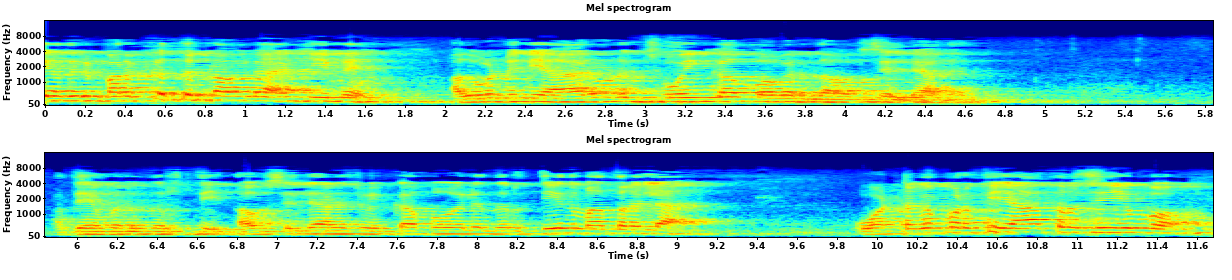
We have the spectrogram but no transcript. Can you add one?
അതിൽ ബർക്കത്തുണ്ടാവില്ല ഹക്കീമെ. അതുകൊണ്ട് ഇനി ആരോടും ചോദിക്കാൻ പോകരുത് ആവശ്യമില്ലാതെ അതേപോലെ നിർത്തി. ആവശ്യമില്ലാതെ ചോദിക്കാൻ പോകൽ നിർത്തി എന്ന് മാത്രമല്ല ഒട്ടകപ്പുറത്ത് യാത്ര ചെയ്യുമ്പോ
